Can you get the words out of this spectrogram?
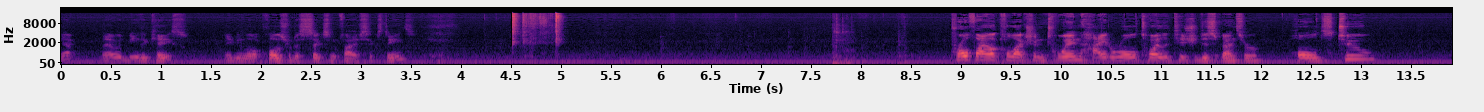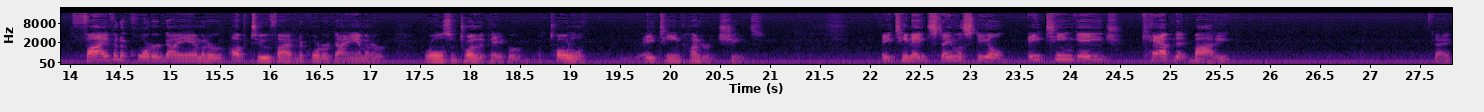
Yep, that would be the case. Maybe a little closer to 6 and 5 sixteenths. Profile Collection Twin Hydroll Toilet Tissue Dispenser holds two five and a quarter diameter, up to five and a quarter diameter rolls of toilet paper, a total of 1,800 sheets. 18.8 stainless steel, 18 gauge cabinet body. Okay.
